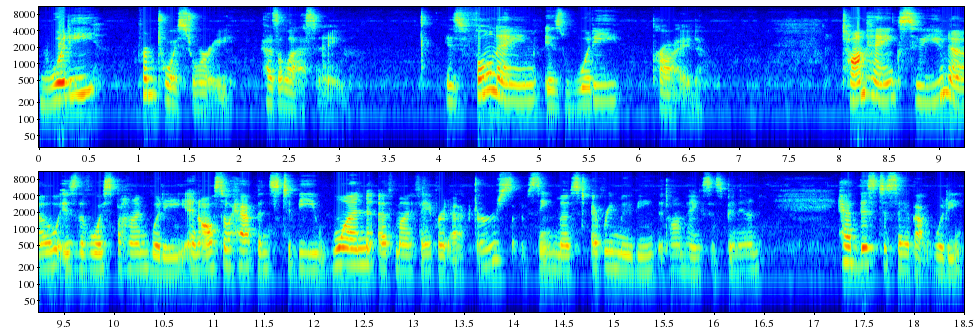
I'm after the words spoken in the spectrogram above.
Woody from Toy Story has a last name. His full name is Woody Pride. Tom Hanks, who you know is the voice behind Woody and also happens to be one of my favorite actors, I've seen most every movie that Tom Hanks has been in, had this to say about Woody.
